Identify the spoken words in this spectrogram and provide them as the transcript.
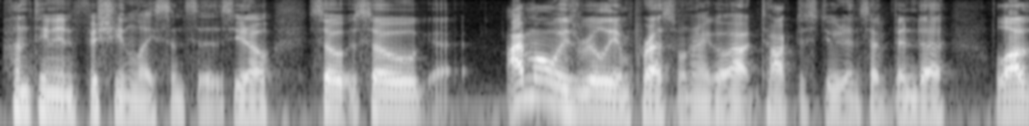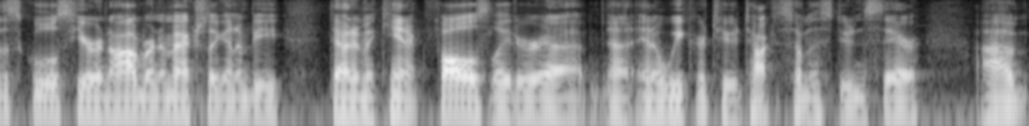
hunting and fishing licenses, you know, so, so uh, I'm always really impressed when I go out and talk to students. I've been to a lot of the schools here in Auburn. I'm actually going to be down in Mechanic Falls later uh, uh, in a week or two to talk to some of the students there. Um,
